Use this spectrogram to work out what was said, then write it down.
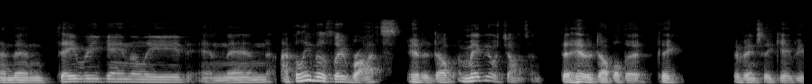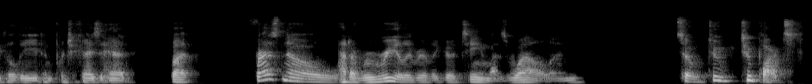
and then they regained the lead. And then I believe it was Leah Braatz hit a double. Maybe it was Johnson that hit a double that they eventually gave you the lead and put you guys ahead. But Fresno had a really, really good team as well. And so two two parts.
